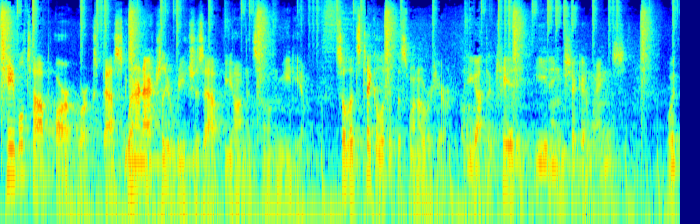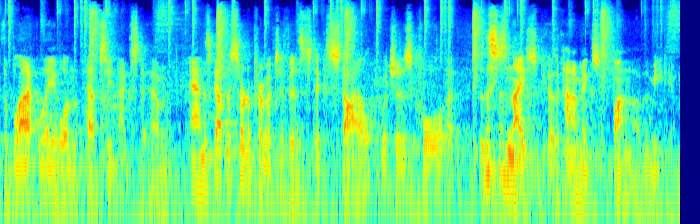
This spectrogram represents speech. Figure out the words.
Tabletop art works best when it actually reaches out beyond its own medium. So let's take a look at this one over here. You got the kid eating chicken wings with the black label and the Pepsi next to him. And it's got this sort of primitivistic style, which is cool. Uh, this is nice because it kind of makes fun of the medium.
